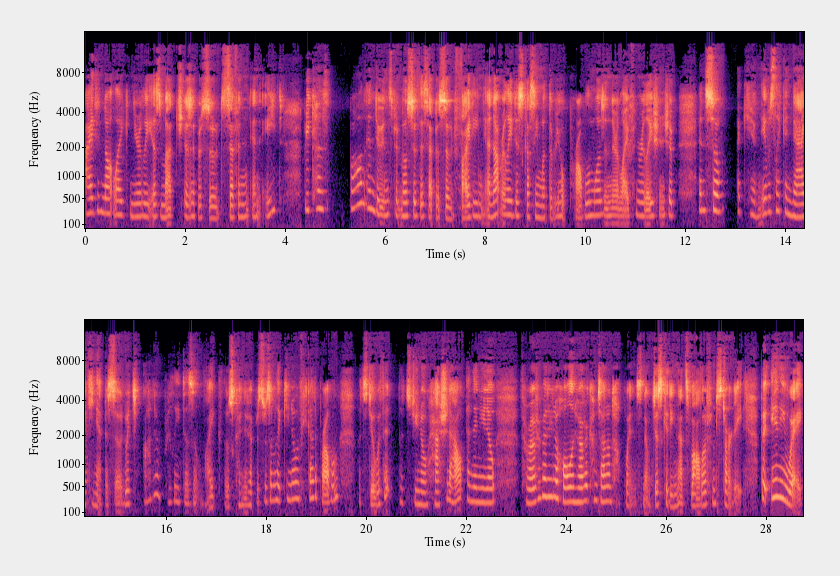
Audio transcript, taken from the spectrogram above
I did not like nearly as much as episode 7 and 8 because Bon and Doon spent most of this episode fighting and not really discussing what the real problem was in their life and relationship, and so again, it was like a nagging episode, which Anna really doesn't like those kind of episodes. I'm like, you know, if you got a problem, let's deal with it. Let's, you know, hash it out, and then, you know, throw everybody in a hole, and whoever comes out on top wins. No, just kidding. That's Vala from Stargate. But anyway,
